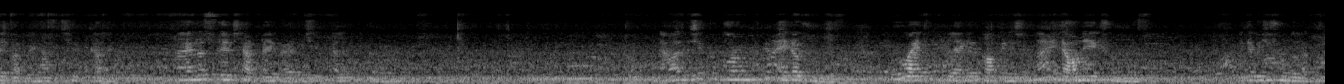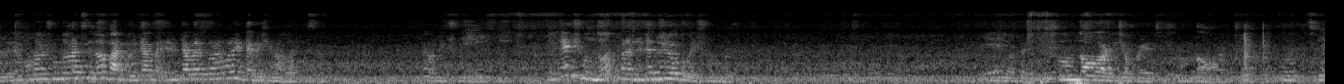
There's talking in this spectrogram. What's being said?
করতে পারবে হ্যাঁ শীতকালে। এগুলো সুয়েট শার্টটাই কি, শীতকালে করতে পারবে আমাদের দেশে একটু গরম থাকে না এটাও সুন্দর। হোয়াইট ব্ল্যাকের কম্বিনেশন না? এটা অনেক সুন্দর। এটা বেশি সুন্দর লাগছে। এটা প্রথমে সুন্দর লাগছিল বাট ওইটা এটা বের করার পরে এটা বেশি ভালো লাগছে। এটা অনেক সুন্দর। দুটাই সুন্দর মানে দুটা দুই রকমের সুন্দর। সৌন্দর্য পেয়েছে সৌন্দর্য হচ্ছে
